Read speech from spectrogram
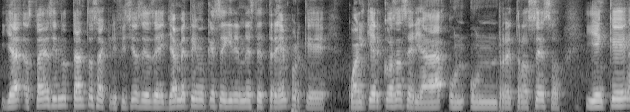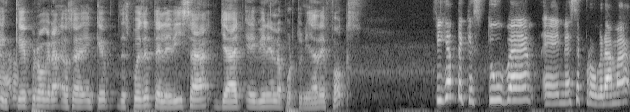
ya estoy haciendo tantos sacrificios, es de ya me tengo que seguir en este tren porque cualquier cosa sería un, un retroceso. ¿Y en qué, en qué programa, o sea, en qué, después de Televisa ya eh, viene la oportunidad de Fox? Fíjate que estuve en ese programa,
